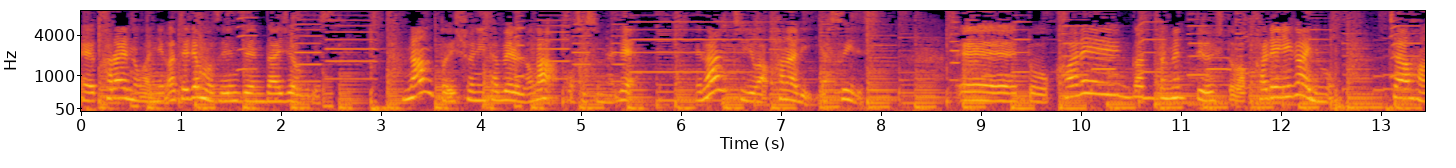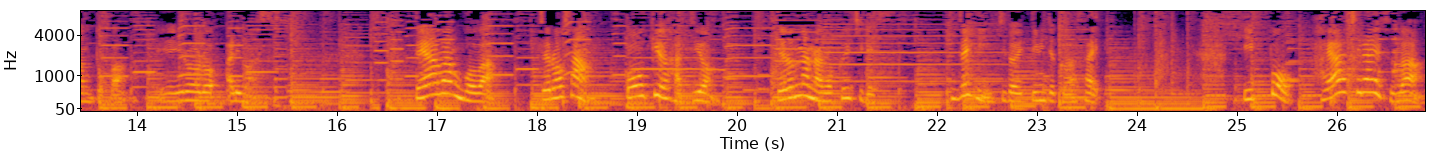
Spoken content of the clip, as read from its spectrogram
えー、辛いのが苦手でも全然大丈夫です。ナンと一緒に食べるのがおすすめで、ランチはかなり安いです。えーと、カレーがダメっていう人はカレー以外にもチャーハンとか、えー、いろいろあります。電話番号は03-5984-0761です。ぜひ一度行ってみてください。一方、ハヤシライスは、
